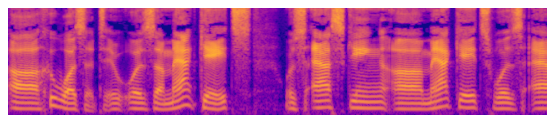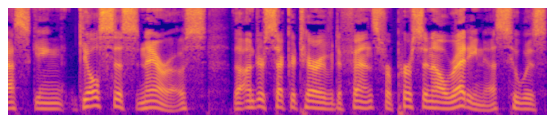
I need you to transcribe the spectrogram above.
Uh, who was it? It was uh, Matt Gaetz was asking. Uh, Matt Gaetz was asking Gil Cisneros, the Undersecretary of Defense for Personnel Readiness, who was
